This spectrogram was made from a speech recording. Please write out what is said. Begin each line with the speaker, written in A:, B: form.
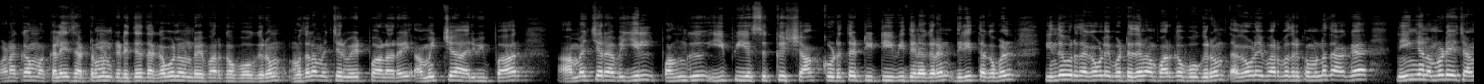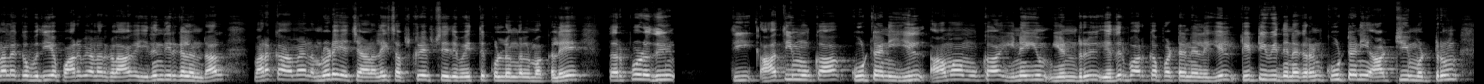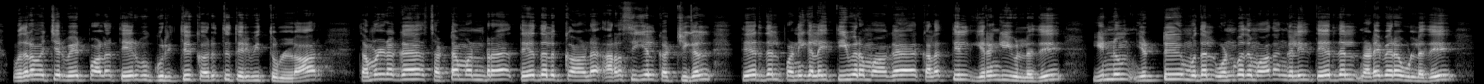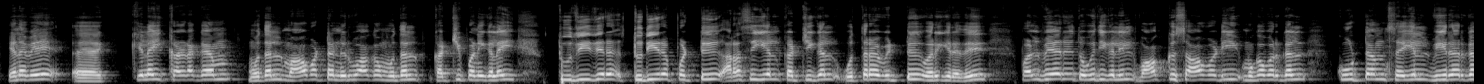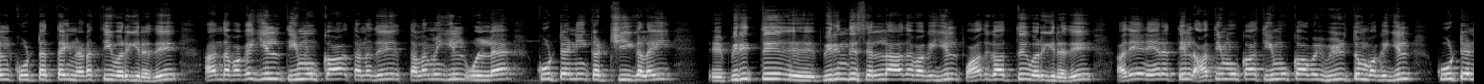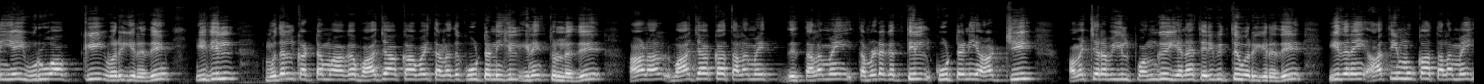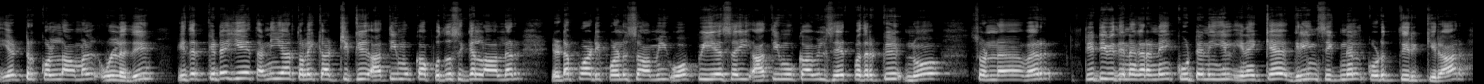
A: வணக்கம் மக்களை சற்றுமுன் கிடைத்த தகவல் ஒன்றை பார்க்க போகிறோம். முதலமைச்சர் வேட்பாளரை அமித்ஷா அறிவிப்பார். அமைச்சரவையில் பங்கு இபிஎஸ்க்கு ஷாக் கொடுத்த டிடிவி தினகரன். திடீர் தகவல். இந்த ஒரு தகவலை பற்றி தான் நாம் பார்க்க போகிறோம். தகவலை பார்ப்பதற்கு முன்னதாக நீங்கள் நம்மளுடைய சேனலுக்கு புதிய பார்வையாளர்களாக இருந்தீர்கள் என்றால் மறக்காமல் நம்மளுடைய சேனலை சப்ஸ்கிரைப் செய்து வைத்துக் கொள்ளுங்கள் மக்களே. தற்பொழுது தி அதிமுக கூட்டணியில் அமமுக இணையும் என்று எதிர்பார்க்கப்பட்ட நிலையில் டிடிவி தினகரன் கூட்டணி ஆட்சி மற்றும் முதலமைச்சர் வேட்பாளர் தேர்வு குறித்து கருத்து தெரிவித்துள்ளார். தமிழக சட்டமன்ற தேர்தலுக்கான அரசியல் கட்சிகள் தேர்தல் பணிகளை தீவிரமாக களத்தில் இறங்கியுள்ளது. இன்னும் எட்டு முதல் ஒன்பது மாதங்களில் தேர்தல் நடைபெற உள்ளது எனவே கிளை கழகம் முதல் மாவட்ட நிர்வாகம் முதல் கட்சி பணிகளை துதிர துதிரப்பட்டு அரசியல் கட்சிகள் உத்தரவிட்டு வருகிறது. பல்வேறு தொகுதிகளில் வாக்கு சாவடி முகவர்கள் கூட்டம் செயல் வீரர்கள் கூட்டத்தை நடத்தி வருகிறது. அந்த வகையில் திமுக தனது தலைமையில் உள்ள கூட்டணி கட்சிகளை பிரித்து பிரிந்து செல்லாத வகையில் பாதுகாத்து வருகிறது. அதே நேரத்தில் அதிமுக திமுகவை வீழ்த்தும் வகையில் கூட்டணியை உருவாக்கி வருகிறது. இதில் முதல் கட்டமாக பாஜகவை தனது கூட்டணியில் இணைத்துள்ளது. ஆனால் பாஜக தலைமை தலைமை தமிழகத்தில் கூட்டணி ஆட்சி அமைச்சரவையில் பங்கு என தெரிவித்து வருகிறது. இதனை அதிமுக தலைமை ஏற்றுக்கொள்ளாமல் உள்ளது. இதற்கிடையே தனியார் தொலைக்காட்சிக்கு அதிமுக பொதுச் செயலாளர் எடப்பாடி பழனிசாமி ஓபிஎஸ்ஐ அதிமுகவில் சேர்ப்பதற்கு நோ சொன்னவர். டிடிவி தினகரனை கூட்டணியில் இணைக்க கிரீன் சிக்னல் கொடுத்திருக்கிறார்.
